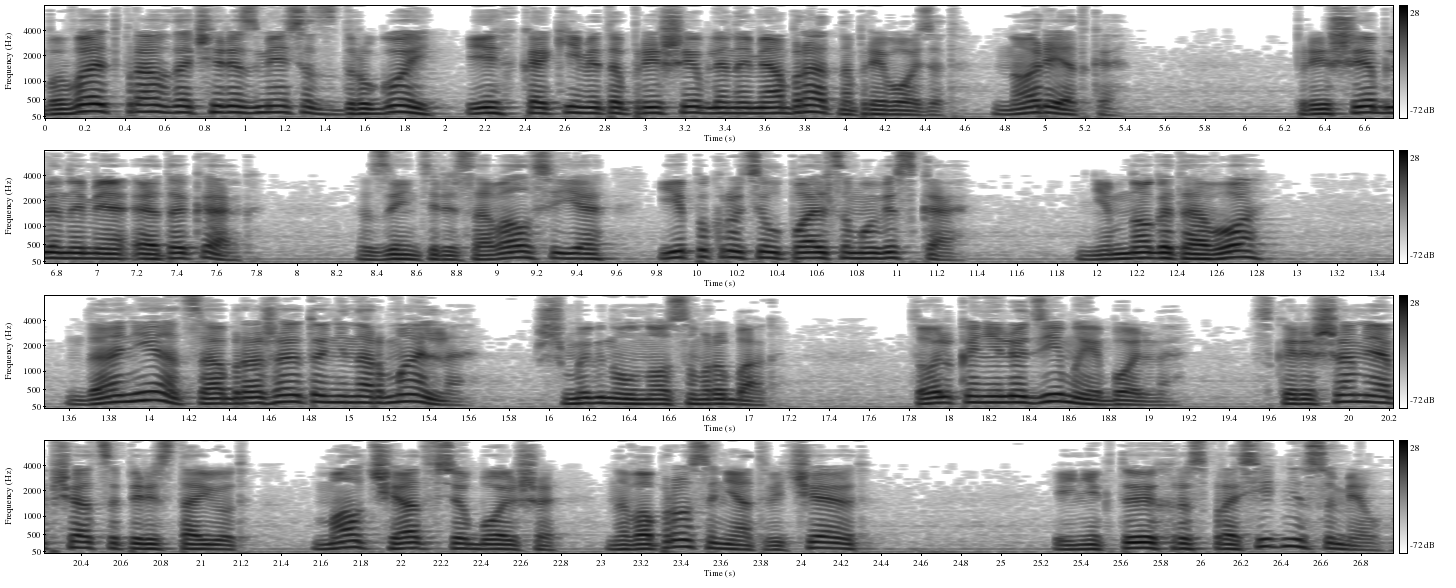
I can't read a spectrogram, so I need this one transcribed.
Бывает, правда, через месяц-другой их какими-то пришибленными обратно привозят, но редко. «Пришибленными это как?» Заинтересовался я и покрутил пальцем у виска. «Немного того?» «Да нет, соображают они нормально», — шмыгнул носом рыбак. «Только нелюдимые больно. С корешами общаться перестают, молчат все больше, на вопросы не отвечают». «И никто их расспросить не сумел?»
